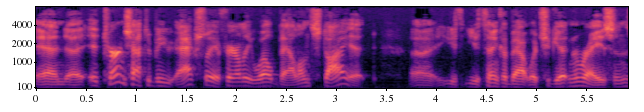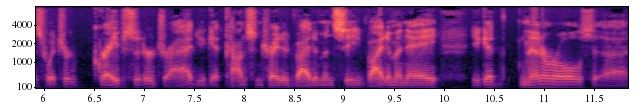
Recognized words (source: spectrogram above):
and uh, it turns out to be actually a fairly well balanced diet. Uh, you, you think about what you get in raisins, which are grapes that are dried. You get concentrated vitamin C, vitamin A. You get minerals. Uh,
